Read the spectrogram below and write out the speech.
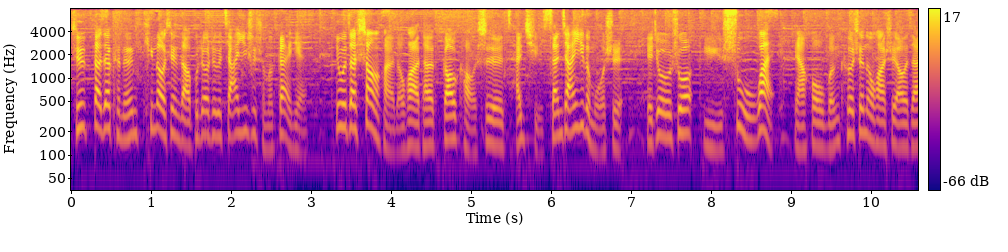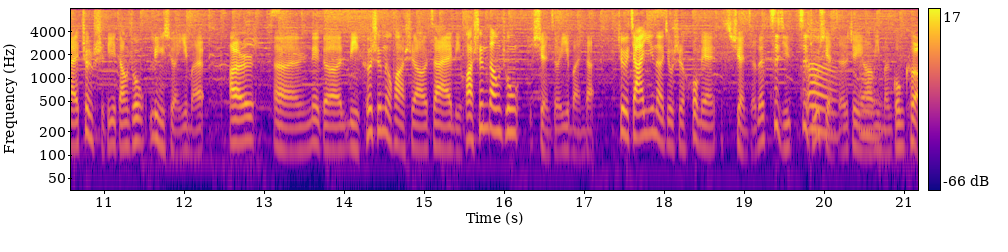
其实大家可能听到现在不知道这个加一是什么概念。因为在上海的话，它高考是采取三加一的模式，也就是说语数外，然后文科生的话是要在政史地当中另选一门，而呃那个理科生的话是要在理化生当中选择一门的。这个加一呢，就是后面选择的自己自主选择的这样一门功课。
